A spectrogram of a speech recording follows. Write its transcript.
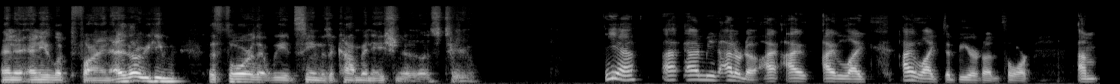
and and he looked fine. I thought he the Thor that we had seen was a combination of those two. Yeah, I, I mean, I don't know. I, I, I like I like the beard on Thor. Um,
